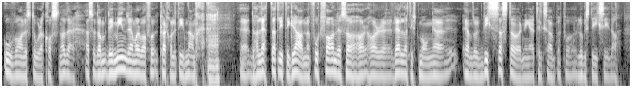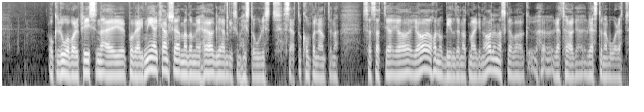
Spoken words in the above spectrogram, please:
ovanligt stora kostnader. Alltså de, det är mindre än vad det var för kvartalet innan. Mm. Eh, Det har lättat lite grann men fortfarande så har, har relativt många ändå vissa störningar till exempel på logistiksidan. Och råvarupriserna är ju på väg ner kanske men de är högre än liksom historiskt sett och komponenterna. Så, så att jag, jag, jag har nog bilden att marginalerna ska vara rätt höga resten av året.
